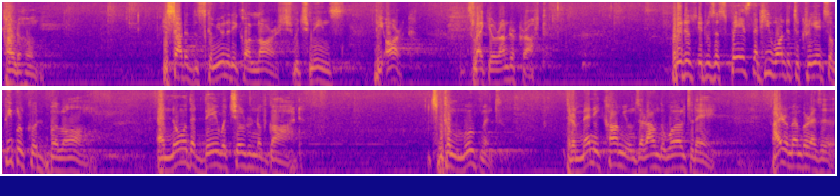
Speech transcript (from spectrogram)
found a home. He started this community called L'Arche, which means the ark. It's like your undercroft. But it, is, it was a space that he wanted to create so people could belong and know that they were children of God. It's become a movement. There are many communes around the world today. I remember as a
